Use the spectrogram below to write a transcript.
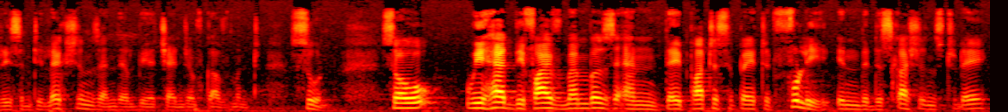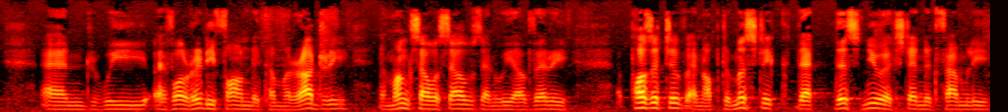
recent elections and there'll be a change of government soon. So we had the five members and they participated fully in the discussions today. And we have already found a camaraderie amongst ourselves, and we are very positive and optimistic that this new extended family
